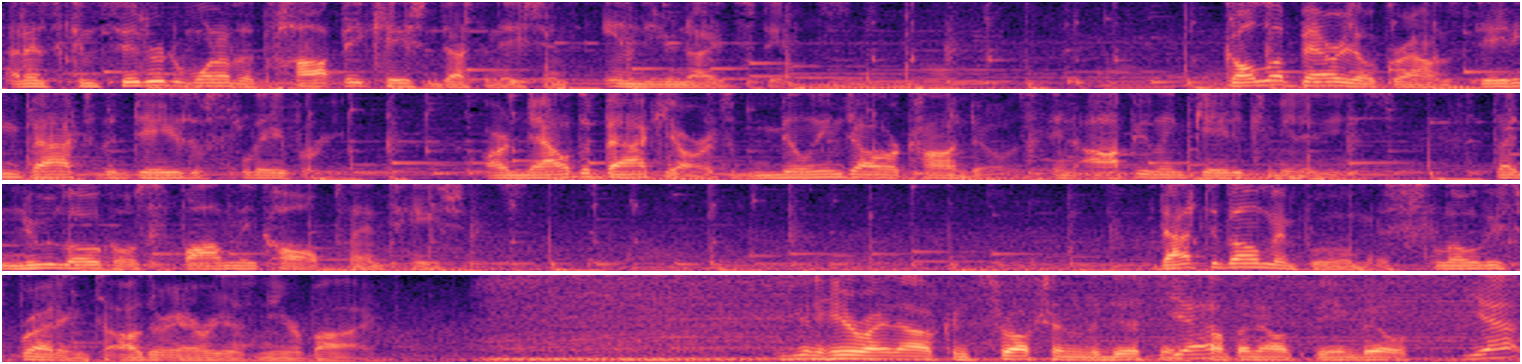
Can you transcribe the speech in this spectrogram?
and is considered one of the top vacation destinations in the United States. Gullah burial grounds dating back to the days of slavery are now the backyards of million dollar condos in opulent gated communities that new locals fondly call plantations. That development boom is slowly spreading to other areas nearby. You can hear right now construction in the distance, yep. something else being built. Yep.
